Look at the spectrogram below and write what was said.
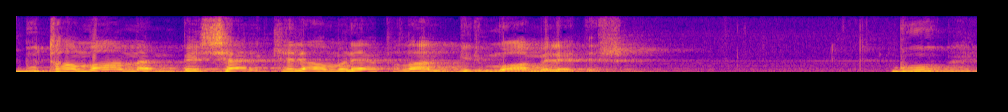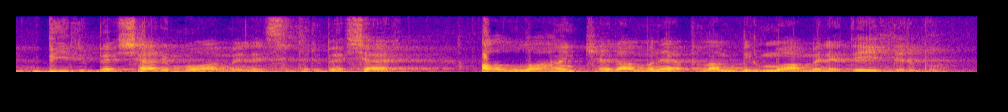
Bu tamamen beşer kelamına yapılan bir muameledir. Bu bir beşer muamelesidir beşer. Allah'ın kelamına yapılan bir muamele değildir bu.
